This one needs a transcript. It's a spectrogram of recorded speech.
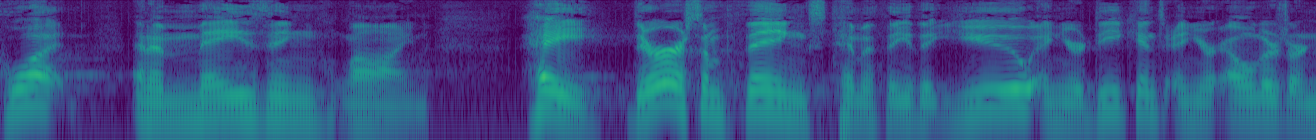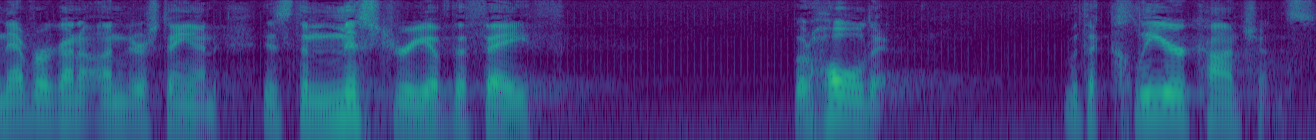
What an amazing line. Hey, there are some things, Timothy, that you and your deacons and your elders are never going to understand. It's the mystery of the faith. But hold it with a clear conscience,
